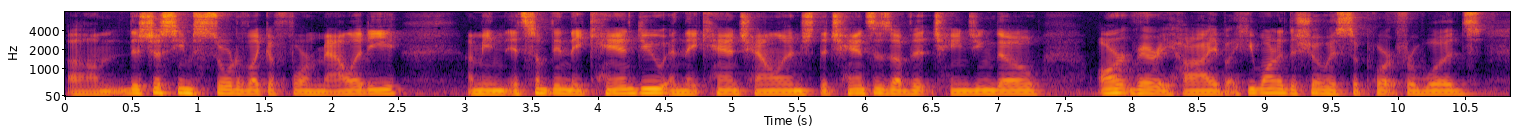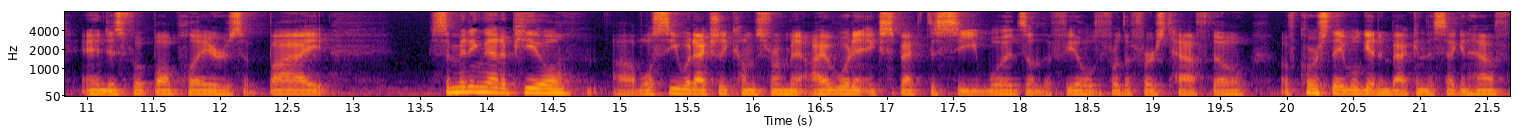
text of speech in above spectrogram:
Um, this just seems sort of like a formality. I mean, it's something they can do and they can challenge. The chances of it changing, though, aren't very high, but he wanted to show his support for Woods and his football players by submitting that appeal. Uh, we'll see what actually comes from it. I wouldn't expect to see Woods on the field for the first half, though. Of course, they will get him back in the second half.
